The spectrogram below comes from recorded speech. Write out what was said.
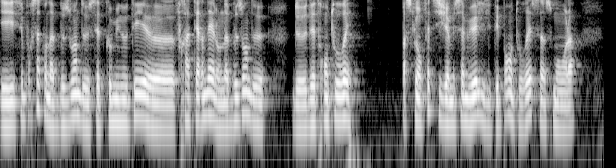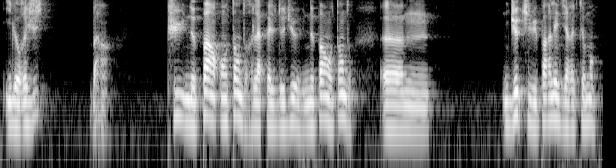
Et c'est pour ça qu'on a besoin de cette communauté euh, fraternelle, on a besoin de d'être entouré. Parce qu'en fait, si jamais Samuel, il n'était pas entouré à ce moment-là, il aurait juste ben, pu ne pas entendre l'appel de Dieu, ne pas entendre euh, Dieu qui lui parlait directement.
